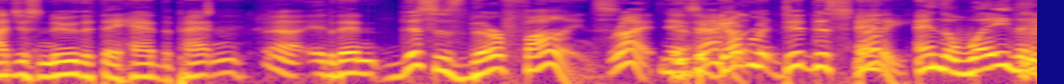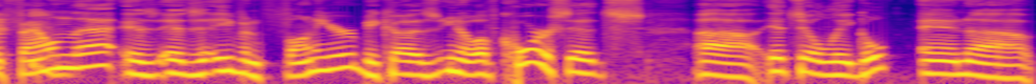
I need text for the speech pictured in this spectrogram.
I just knew that they had the patent. Yeah, it- but then this is their fines, Right, The exactly. government did this study. And, and the way they found that is is even funnier because you know, of course, it's uh, it's illegal, and uh,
